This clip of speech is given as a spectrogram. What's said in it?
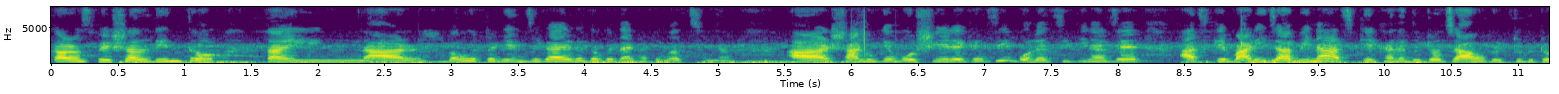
কারণ স্পেশাল দিন তো, তাই আর বাবু একটা গেঞ্জি গায়ে তোকে দেখাতে পাচ্ছি না। আর শানুকে বসিয়ে রেখেছি। বলেছি কিনা যে আজকে বাড়ি যাবি না আজকে এখানে দুটো যা হোক একটু দুটো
